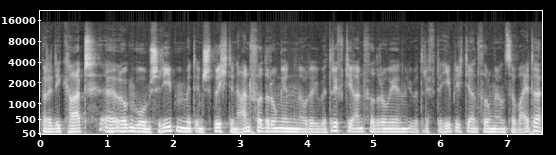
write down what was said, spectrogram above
Prädikat äh, irgendwo umschrieben mit entspricht den Anforderungen oder übertrifft die Anforderungen, übertrifft erheblich die Anforderungen und so weiter.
